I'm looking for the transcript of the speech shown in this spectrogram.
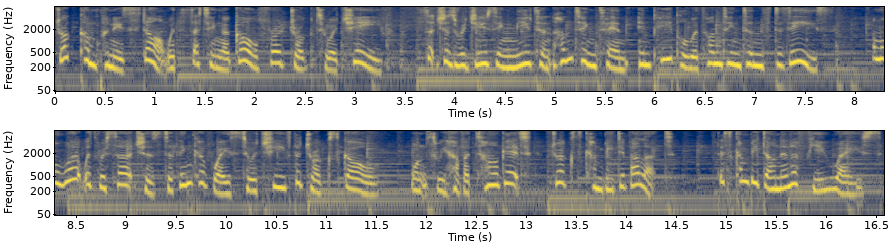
Drug companies start with setting a goal for a drug to achieve, such as reducing mutant huntingtin in people with Huntington's disease, and will work with researchers to think of ways to achieve the drug's goal. Once we have a target, drugs can be developed. This can be done in a few ways.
